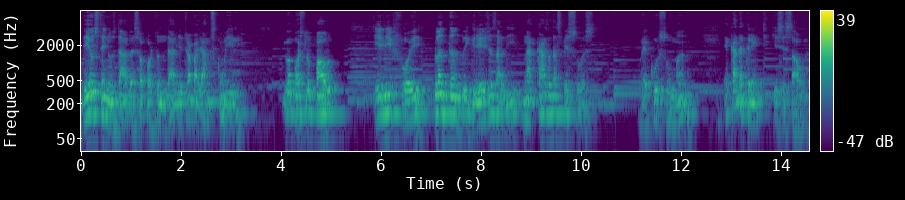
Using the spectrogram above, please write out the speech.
Deus tem nos dado essa oportunidade de trabalharmos com Ele. E o apóstolo Paulo, ele foi plantando igrejas ali na casa das pessoas. O recurso humano é cada crente que se salva.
